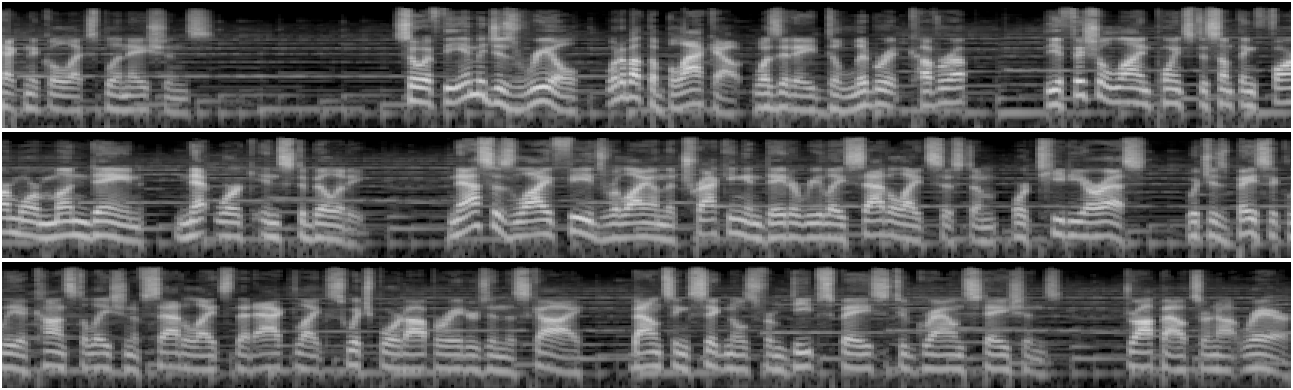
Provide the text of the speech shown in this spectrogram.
technical explanations. So if the image is real, what about the blackout? Was it a deliberate cover-up? The official line points to something far more mundane, network instability. NASA's live feeds rely on the Tracking and Data Relay Satellite System, or TDRS, which is basically a constellation of satellites that act like switchboard operators in the sky, bouncing signals from deep space to ground stations. Dropouts are not rare.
